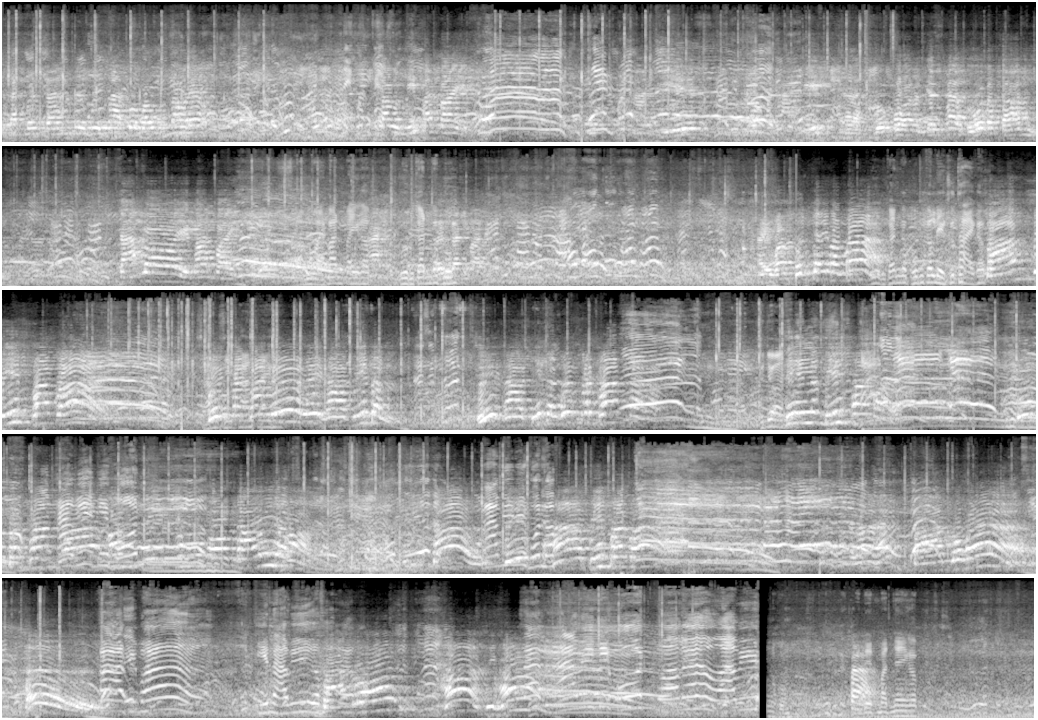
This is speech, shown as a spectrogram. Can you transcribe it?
การเบิ่งการเริ่มพื้นบ้านเบาๆเบาแล้วเก้าสิบพันไป หลวงพ่อจะข้าโสน้ำตาลสามร้อยผ่านไป สองร้อย บ้านไปครับรวมกันครับผมไอ้ความสนใจมากมารวมกันครับผมกับเหล็กสุดท้ายครับสามสิบผ่านไปสามสิบกัผ่านนไปไปคเลรับยเลขาสีดังเลขาสีดังเบิ้งกันครับสุดยอดสี่สิบผ่านไปผ่านอาวิมีผลไหนนะ ผ่านไปตามลงมาเออห้าสิบห้ากินหาวีกับสามร้อยห้าสิบห้าอาวีมีคนบอกแล้วอาวีครับผมเด็ดมัดใหญ่ครับ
